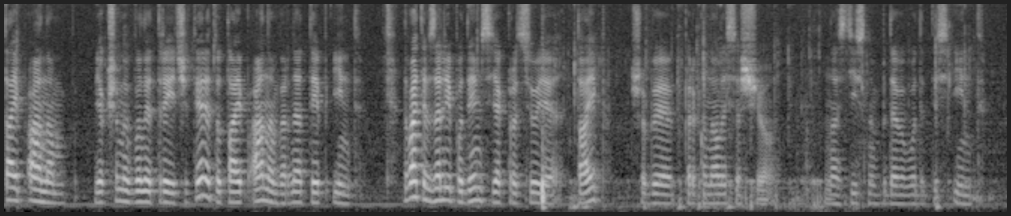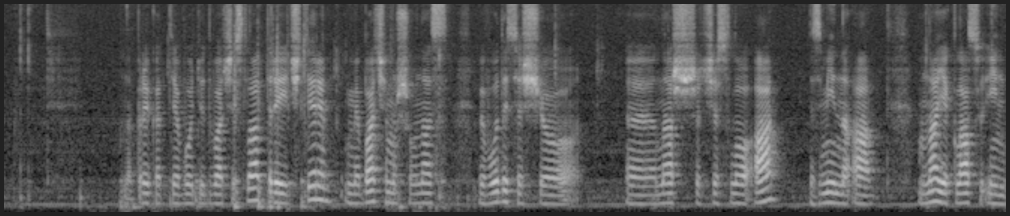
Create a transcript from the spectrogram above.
type A нам, якщо ми ввели 3 і 4, то type A нам верне тип int. Давайте взагалі подивимося, як працює type, щоб переконалися, що у нас дійсно буде виводитись int. Наприклад, я вводю два числа 3 і 4, і ми бачимо, що у нас виводиться, що е, наше число А, змінна А, вона є класу int.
